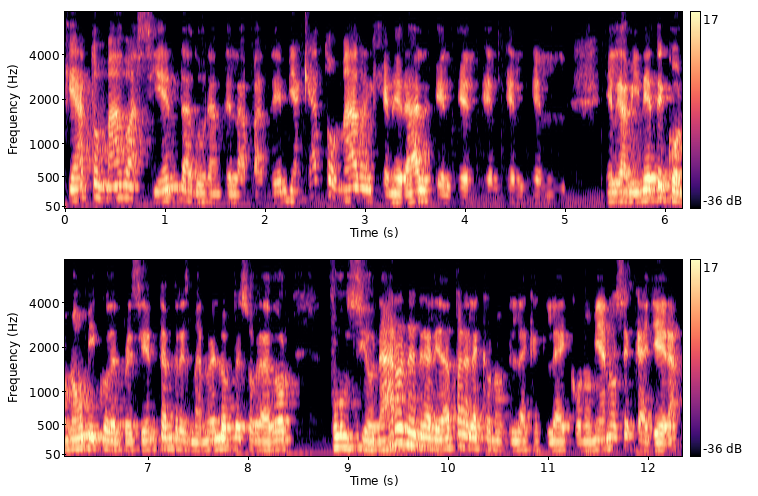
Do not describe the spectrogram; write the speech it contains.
que ha tomado Hacienda durante la pandemia, que ha tomado en general el, el gabinete económico del presidente Andrés Manuel López Obrador, funcionaron en realidad para que la economía no se cayera,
